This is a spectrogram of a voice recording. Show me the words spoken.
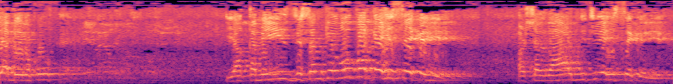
یا بے وقوف ہے؟ یا قمیض جسم کے اوپر کے حصے کے لیے اور شلوار نچلے حصے کے لیے؟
